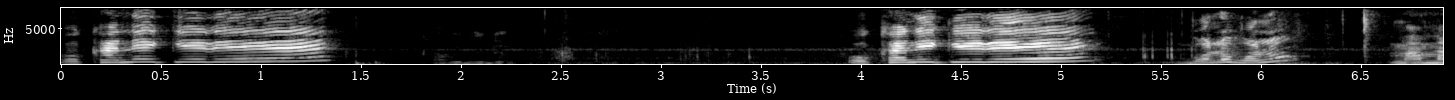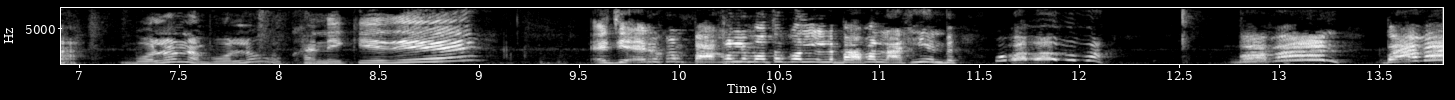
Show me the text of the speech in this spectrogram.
ওখানে কে রে? ওখানে কে রে? বলো বলো। মামা বলো না বলো। ওখানে কে রে? এই যে এরকম পাগলের মতো করলে বাবা লাঠি আনবে। ও বাবা বাবা। বাবান বাবা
